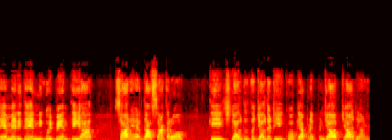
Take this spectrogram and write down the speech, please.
ਤੇ ਮੇਰੀ ਤੇ ਇੰਨੀ ਕੋਈ ਬੇਨਤੀ ਆ, ਸਾਰੇ ਅਰਦਾਸਾਂ ਕਰੋ ਕਿ ਜਲਦ ਤੋਂ ਜਲਦ ਠੀਕ ਹੋ ਕੇ ਆਪਣੇ ਪੰਜਾਬ ਚ ਆ ਜਾਣ।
